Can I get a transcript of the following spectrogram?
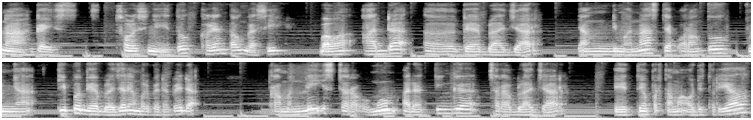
Nah, guys, solusinya itu kalian tahu nggak sih bahwa ada uh, gaya belajar yang di mana setiap orang tuh punya tipe gaya belajar yang berbeda-beda. Commonly, secara umum ada tiga cara belajar, yaitu yang pertama auditorial,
